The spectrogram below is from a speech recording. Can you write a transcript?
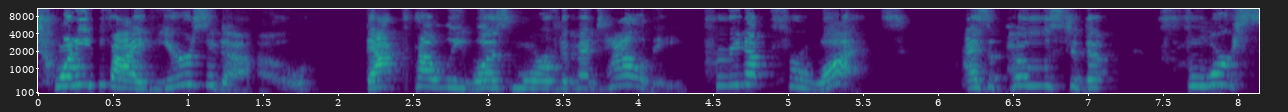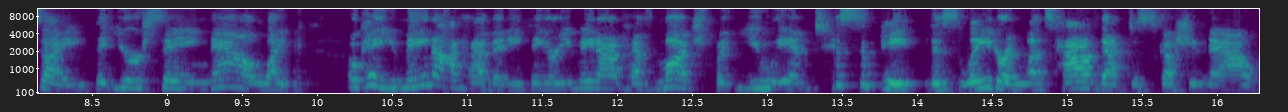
25 years ago, that probably was more of the mentality. Prenup for what? As opposed to the foresight that you're saying now, like, okay, you may not have anything or you may not have much, but you anticipate this later and let's have that discussion now,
